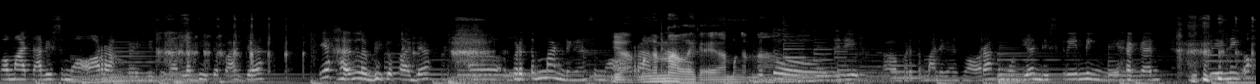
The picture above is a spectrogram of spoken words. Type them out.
memacari semua orang kayak gitu kan lebih kepada ya kan lebih kepada uh, berteman dengan semua Ya orang mengenal ya kayak mengenal. Betul. Jadi uh, berteman dengan semua orang kemudian di screening ya kan. Di screening oh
